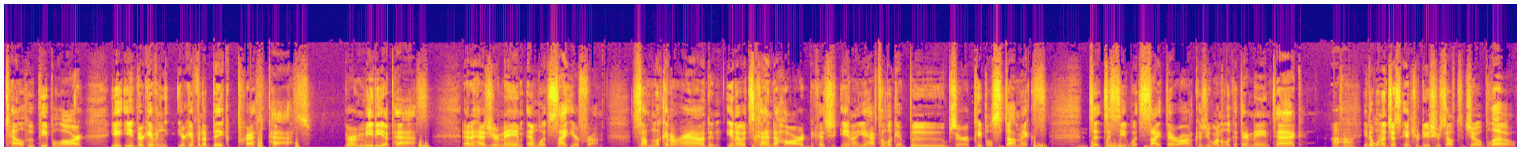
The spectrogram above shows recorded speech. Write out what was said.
tell who people are. You, you, they're given you're given a big press pass or a media pass, and it has your name and what site you're from. So I'm looking around, and you know it's kind of hard because you know you have to look at boobs or people's stomachs to to see what site they're on because you want to look at their name tag. Uh huh. You don't want to just introduce yourself to Joe Blow.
